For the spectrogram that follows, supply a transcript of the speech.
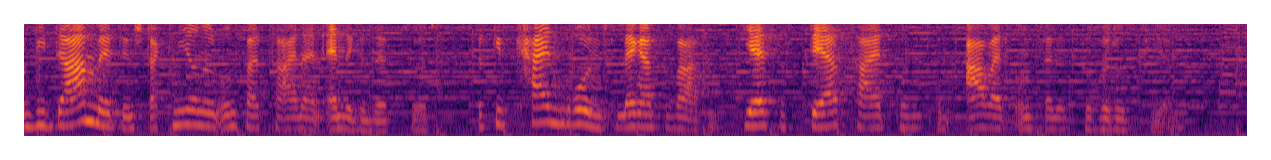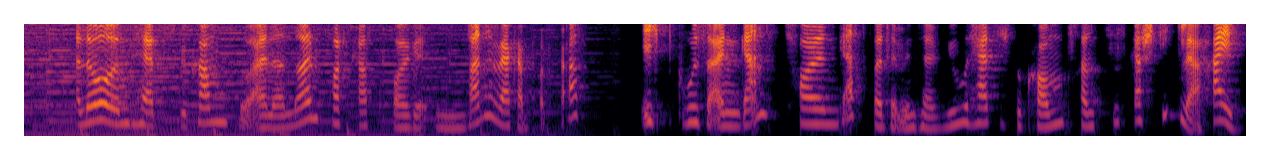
und wie damit den stagnierenden Unfallzahlen ein Ende gesetzt wird. Es gibt keinen Grund, länger zu warten. Jetzt ist der Zeitpunkt, um Arbeitsunfälle zu reduzieren. Hallo und herzlich willkommen zu einer neuen Podcast-Folge im Wandelwerker Podcast. Ich begrüße einen ganz tollen Gast heute im Interview. Herzlich willkommen, Franziska Stiegler. Hi.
